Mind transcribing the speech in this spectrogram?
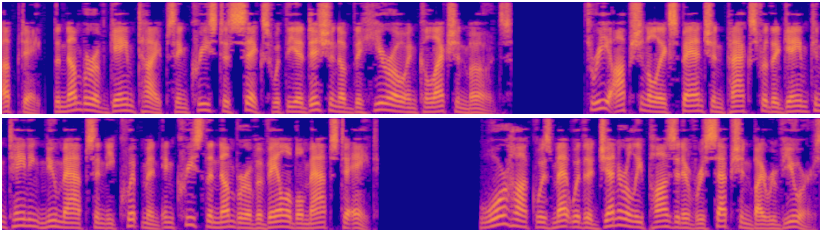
update, the number of game types increased to six with the addition of the Hero and Collection modes. Three optional expansion packs for the game containing new maps and equipment increase the number of available maps to eight. Warhawk was met with a generally positive reception by reviewers.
